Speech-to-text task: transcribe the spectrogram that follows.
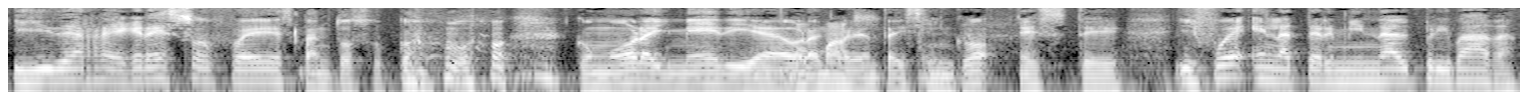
Y de regreso fue espantoso, como, como hora y media, hora más. 45. Este, y fue en la terminal privada.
